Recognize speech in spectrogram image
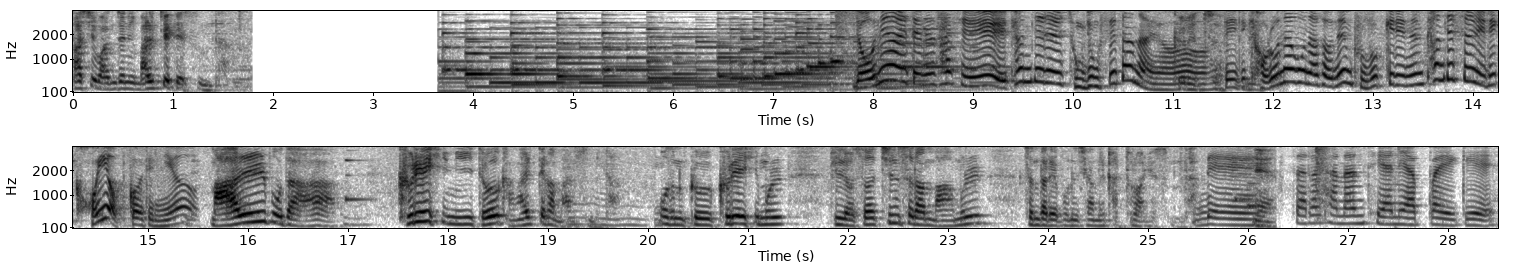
다시 완전히 맑게 됐습니다. 연애할 때는 사실 편지를 종종 쓰잖아요. 그렇죠. 근데 이제 결혼하고 나서는 부부끼리는 편지 쓸 일이 거의 없거든요. 말보다 글의 힘이 더 강할 때가 많습니다. 오늘은 그 글의 힘을 빌려서 진솔한 마음을 전달해 보는 시간을 갖도록 하겠습니다. 네. 네. 사랑하는 지안이 아빠에게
